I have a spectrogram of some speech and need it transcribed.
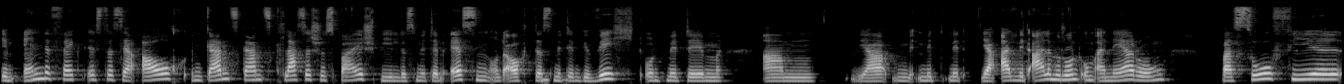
im Endeffekt ist das ja auch ein ganz, ganz klassisches Beispiel, das mit dem Essen und auch das mit dem Gewicht und mit dem, ähm, ja, mit, mit, ja, mit allem rund um Ernährung, was so viel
